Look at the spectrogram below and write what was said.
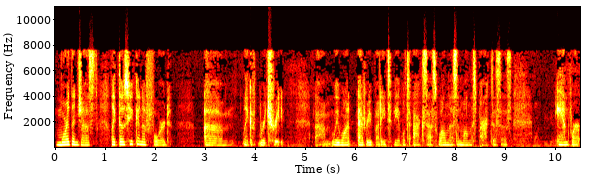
more than just like those who can afford um, like a retreat. Um, we want everybody to be able to access wellness and wellness practices. And we're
